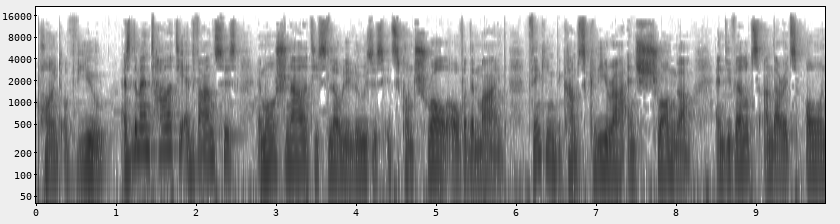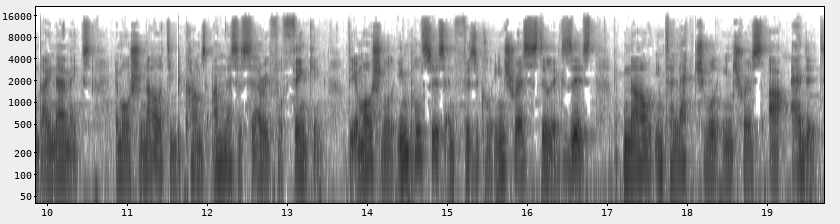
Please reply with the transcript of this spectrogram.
point of view. As the mentality advances, emotionality slowly loses its control over the mind. Thinking becomes clearer and stronger and develops under its own dynamics. Emotionality becomes unnecessary for thinking. The emotional impulses and physical interests still exist, but now intellectual interests are added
